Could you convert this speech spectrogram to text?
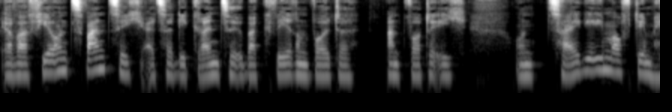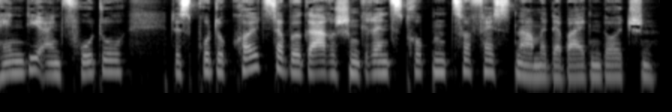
Er war 24, als er die Grenze überqueren wollte, antworte ich und zeige ihm auf dem Handy ein Foto des Protokolls der bulgarischen Grenztruppen zur Festnahme der beiden Deutschen.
